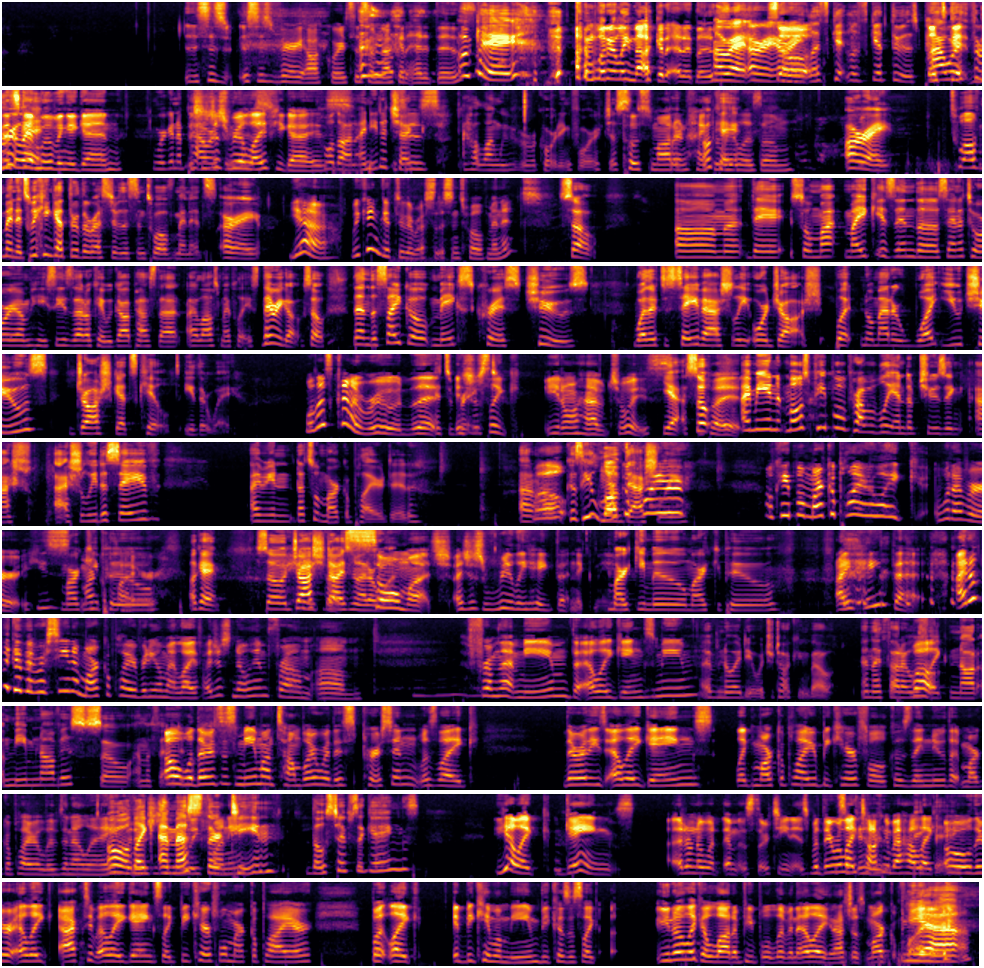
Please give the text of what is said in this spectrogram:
this is this is very awkward since I'm not gonna edit this. Okay. I'm literally not gonna edit this. all right, all right, all So- right. Let's get let's get through this. Power Let's get through let's it. get moving again. We're gonna power. This is just real this. life, you guys. Hold on, I need to check This is how long we've been recording for. Just postmodern Okay. hyperrealism. all right. Twelve minutes. We can get through the rest of this in twelve minutes. All right. Yeah, we can get through the rest of this in 12 minutes. So, um, they so Mi- Mike is in the sanatorium. He sees that okay, we got past that. I lost my place. There we go. So then the psycho makes Chris choose whether to save Ashley or Josh. But no matter what you choose, Josh gets killed either way. Well, that's kind of rude. That It's it's, just like you don't have choice. Yeah. So but I mean, most people probably end up choosing Ash- Ashley to save. I mean, that's what Markiplier did. I don't know Well, because he loved Ashley. Okay, but Markiplier, like whatever, he's Marky Poo. Markiplier. Okay, so Josh dies no matter so what. So much. I just really hate that nickname. Marky Moo, Marky Poo. I hate that. I don't think I've ever seen a Markiplier video in my life. I just know him from um from that meme, the LA Gangs meme. I have no idea what you're talking about. And I thought I was Well- like not a meme novice, so I'm offended. Oh well, there was this meme on Tumblr where this person was like, there were these LA gangs. Like Markiplier, be careful, because they knew that Markiplier lived in LA. oh, like MS thirteen, those types of gangs. Yeah, like gangs. I don't know what MS13 is, but they were It's like, like talking about how like gang. oh there are LA active LA gangs like be careful Markiplier, but like it became a meme because it's like you know like a lot of people live in LA, not just Markiplier. Yeah.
